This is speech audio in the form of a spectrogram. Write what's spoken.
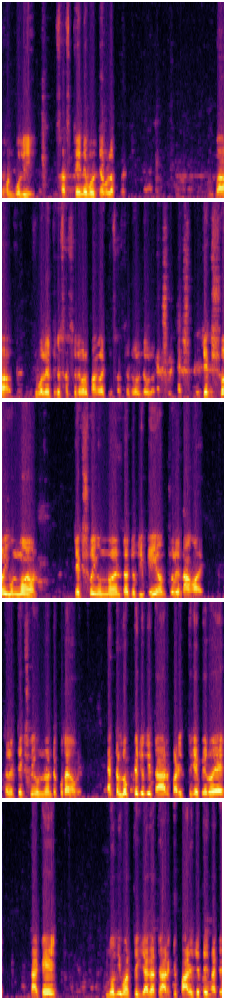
যখন বলি সাস্টেইনেবল ডেভেলপমেন্ট বা বলে এটাকে সাস্টেনেবল বাংলা কি সাস্টেনেবল ডেভেলপমেন্ট টেকসই উন্নয়ন টেকসই উন্নয়নটা যদি এই অঞ্চলে না হয় তাহলে টেকসই উন্নয়নটা কোথায় হবে? একটা লোককে যদি তার বাড়ির থেকে বেরোয় তাকে নদী মাতৃক জায়গাতে আরেকটি পাড়ে যেতে তাকে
